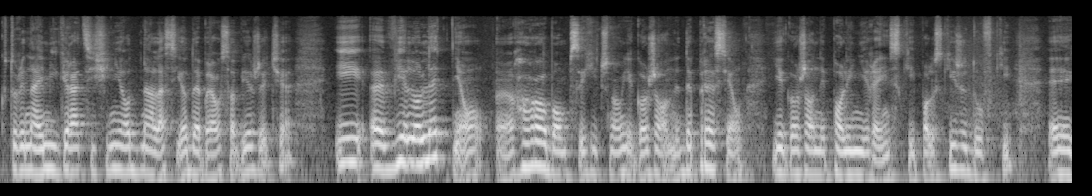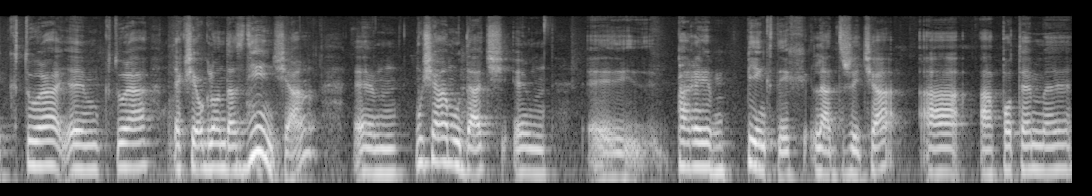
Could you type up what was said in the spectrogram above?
który na emigracji się nie odnalazł i odebrał sobie życie, i e, wieloletnią e, chorobą psychiczną jego żony, depresją jego żony Polini Reńskiej, polskiej Żydówki, która, która jak się ogląda zdjęcia, musiała mu dać parę pięknych lat życia, a, a potem e,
